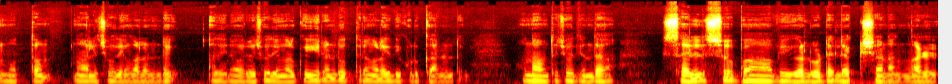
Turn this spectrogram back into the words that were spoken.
മൊത്തം നാല് ചോദ്യങ്ങളുണ്ട്. അതിന് ഓരോ ചോദ്യങ്ങൾക്ക് ഈ രണ്ട് ഉത്തരങ്ങൾ എഴുതി കൊടുക്കാനുണ്ട്. ഒന്നാമത്തെ ചോദ്യം എന്താ? സൽസ്വഭാവികളുടെ ലക്ഷണങ്ങൾ.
